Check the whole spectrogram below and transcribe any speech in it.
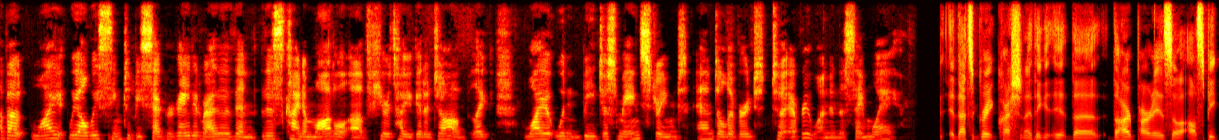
about why we always seem to be segregated rather than this kind of model of here's how you get a job like why it wouldn't be just mainstreamed and delivered to everyone in the same way that's a great question. I think it, the the hard part is so I'll speak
